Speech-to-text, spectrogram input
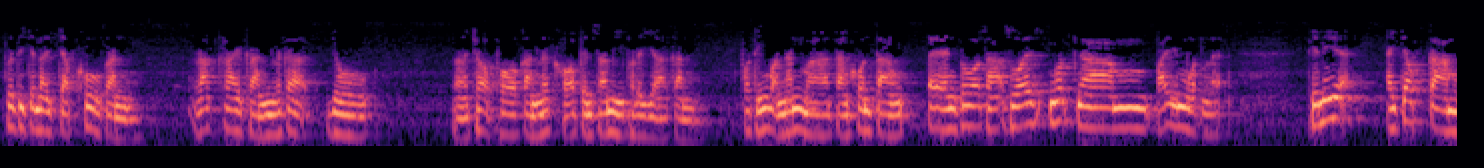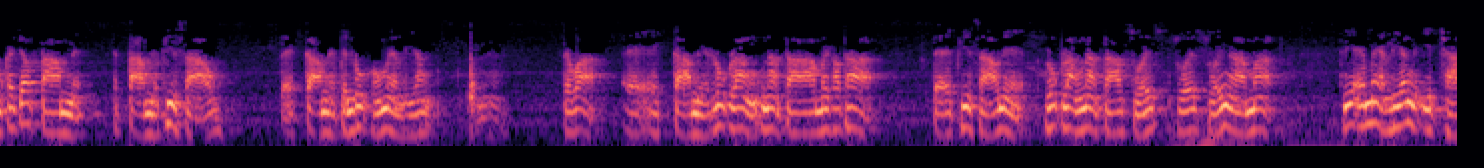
เพื่อที่จะได้จับคู่กัน รักใคร่กันแล้วก็อยู่ ชอบพอกันและขอเป็นสามีภรรยากันพอถึงวันนั้นมาต่างคนต่าง แต่งตัวสะสวยงดงามไปหมดแหละ ทีนี้ไอ้เจ้ากรรมกับเจ้าตามเนี่ยตามเนี่ยพี่สาว แต่กามเนี่ยเป็นลูกของแม่เลี้ยงแต่ว่าไอ้กามเนี่ยรูปร่างหน้าตาไม่เข้าท่า แต่พี่สาวเนี่ยรูปร่างหน้าตาสวยสวยสวยงามมากทีนี้ไอ้แม่เลี้ยงเนี่ยอิจฉา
